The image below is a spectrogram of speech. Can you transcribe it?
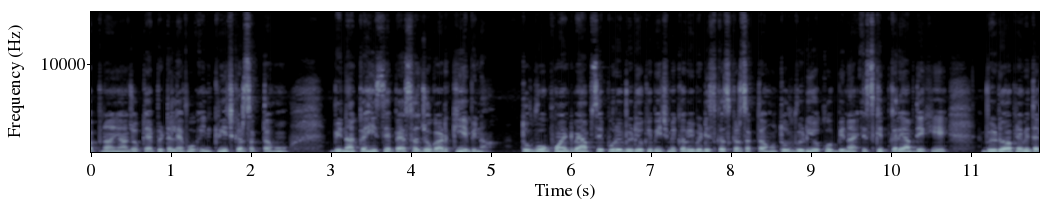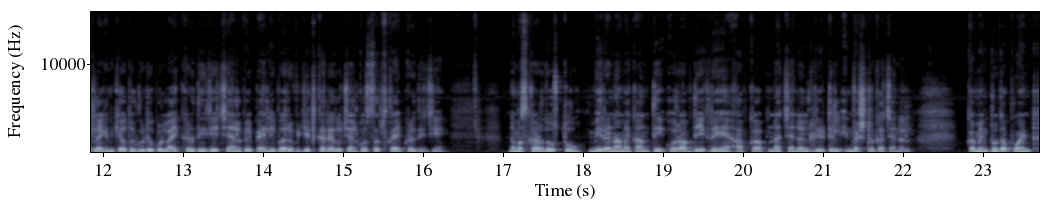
अपना यहाँ जो कैपिटल है, वो इंक्रीज कर सकता हूँ। बिना कहीं से पैसा जुगाड़ किए बिना। तो वो पॉइंट मैं आपसे पूरे वीडियो के बीच में कभी भी डिस्कस कर सकता हूँ। तो वीडियो को बिना स्किप करें आप देखिए। वीडियो आपने अभी तक लाइक नहीं किया तो वीडियो को लाइक कर दीजिए। चैनल पर पहली बार विज़िट करें तो चैनल को सब्सक्राइब कर दीजिए। नमस्कार दोस्तों, मेरा नाम है कांति और आप देख रहे हैं आपका अपना चैनल रिटेल इन्वेस्टर का channel coming to the point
